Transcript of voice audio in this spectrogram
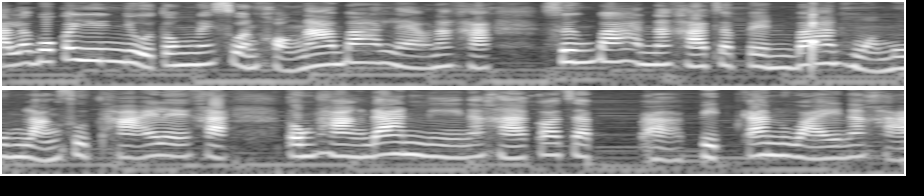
ค่ะแล้วโบก็ยืนอยู่ตรงในส่วนของหน้าบ้านแล้วนะคะ ซึ่งบ้านนะคะจะเป็นบ้านหัวมุมหลังสุดท้ายเลยค่ะ ตรงทางด้านนี้นะคะก็จะปิดกั้นไว้นะคะ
